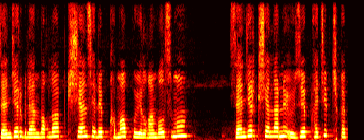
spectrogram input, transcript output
зәнжір білән бағлап, кішен селіп қамап қойылған болсы му? Зәнжір кішелерні өзеп қачып чықып,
